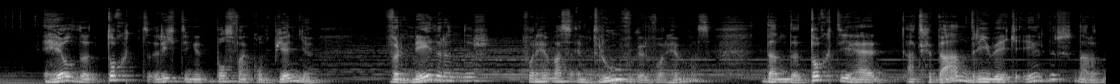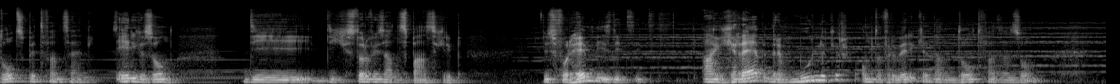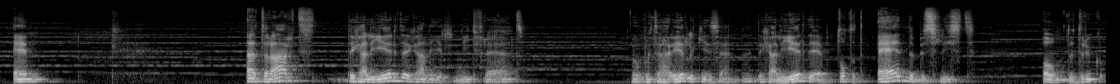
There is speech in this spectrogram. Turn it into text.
heel de tocht richting het bos van Compiègne vernederender voor hem was en droeviger voor hem was dan de tocht die hij had gedaan drie weken eerder naar het doodsbed van zijn enige zoon, die, die gestorven is aan de Spaanse griep. Dus voor hem is dit aangrijpender en moeilijker om te verwerken dan de dood van zijn zoon. En uiteraard, de geallieerden gaan hier niet vrij uit. We moeten daar eerlijk in zijn. De geallieerden hebben tot het einde beslist om de druk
